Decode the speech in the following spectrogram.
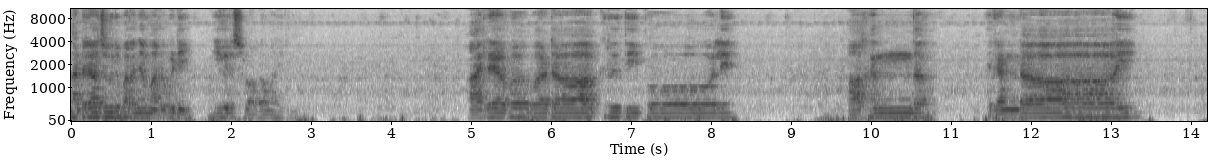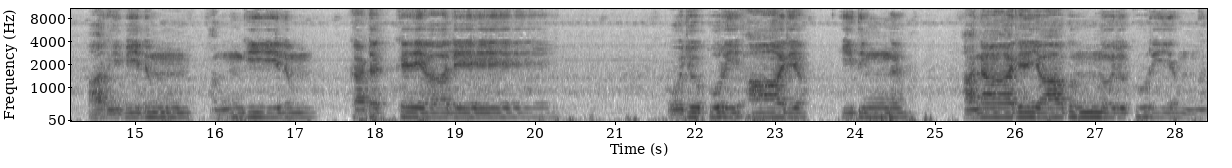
നടരാജൂര് പറഞ്ഞ മറുപടി ഈ ഒരു ശ്ലോകമായിരുന്നു. അരവടാകൃതി പോലെ അഹന്ത രണ്ടായി അറിവിലും അങ്കിയിലും കടക്കയാലേ. ഒരു കുറി ആര്യ ഇതിങ്ങ് അനാര്യയാകുന്നൊരു കുറിയെന്ന്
